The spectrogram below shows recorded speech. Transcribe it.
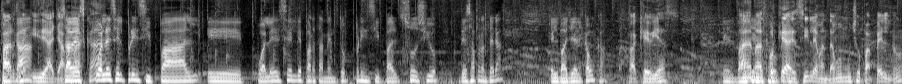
para allá, acá. y de allá ¿Sabes para acá. cuál es el principal, eh, cuál es el departamento principal socio de esa frontera? El Valle del Cauca. ¿Para qué vías? El Valle Además del porque a sí le mandamos mucho papel, ¿no?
